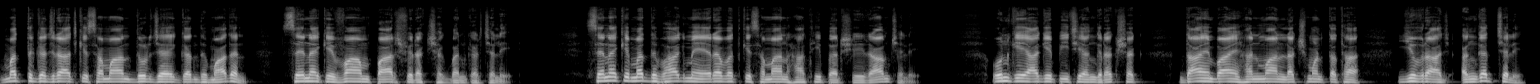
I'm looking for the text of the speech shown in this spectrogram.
मत्त गजराज के समान दुर्जय गंधमादन सेना के वाम पार्श्व रक्षक बनकर चले। सेना के मध्य भाग में ऐरावत के समान हाथी पर श्रीराम चले। उनके आगे पीछे अंगरक्षक, दाएँ बाएँ हनुमान लक्ष्मण तथा युवराज अंगद चले।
